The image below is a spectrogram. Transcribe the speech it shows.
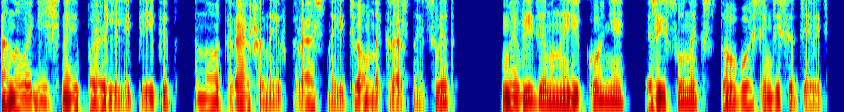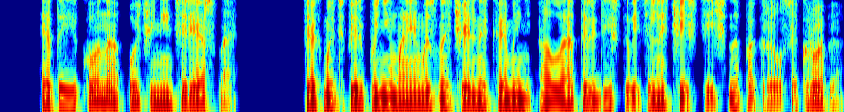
Аналогичный параллелепипед, но окрашенный в красный и темно-красный цвет, мы видим на иконе рисунок 189. Эта икона очень интересна, как мы теперь понимаем, изначально камень Алатырь действительно частично покрылся кровью,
